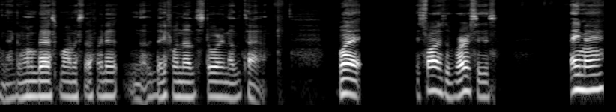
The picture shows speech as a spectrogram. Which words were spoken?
Not going to basketball and stuff like that. Another day for another story, another time. But as far as the verses, hey man,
